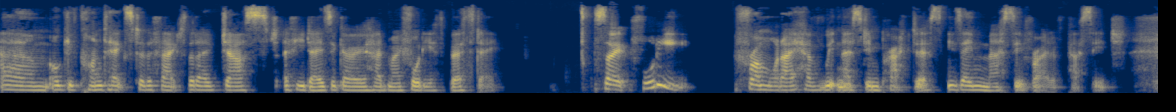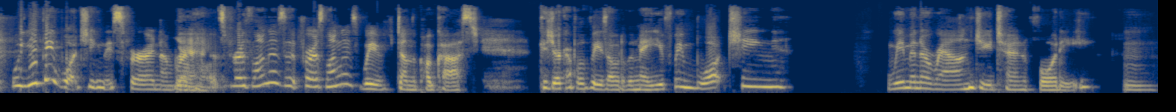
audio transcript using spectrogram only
um, I'll give context to the fact that I just a few days ago had my 40th birthday. So 40 from what I have witnessed in practice is a massive rite of passage. Well, you've been watching this for a number yeah. of years. For as long as for as long as we've done the podcast, because you're a couple of years older than me, you've been watching women around you turn 40 mm.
